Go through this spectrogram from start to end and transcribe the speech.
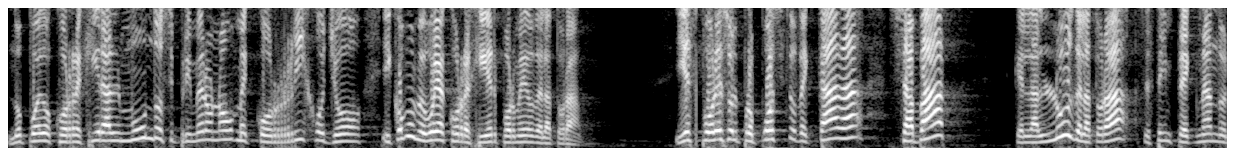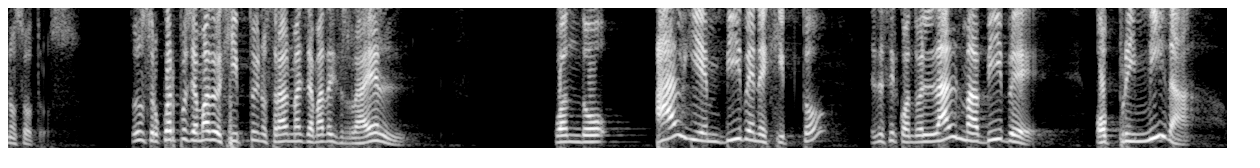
No puedo corregir al mundo si primero no me corrijo yo. ¿Y cómo me voy a corregir? Por medio de la Torah. Y es por eso el propósito de cada Shabbat que la luz de la Torah se esté impregnando en nosotros. Entonces nuestro cuerpo es llamado Egipto y nuestra alma es llamada Israel. Cuando alguien vive en Egipto, es decir, cuando el alma vive oprimida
